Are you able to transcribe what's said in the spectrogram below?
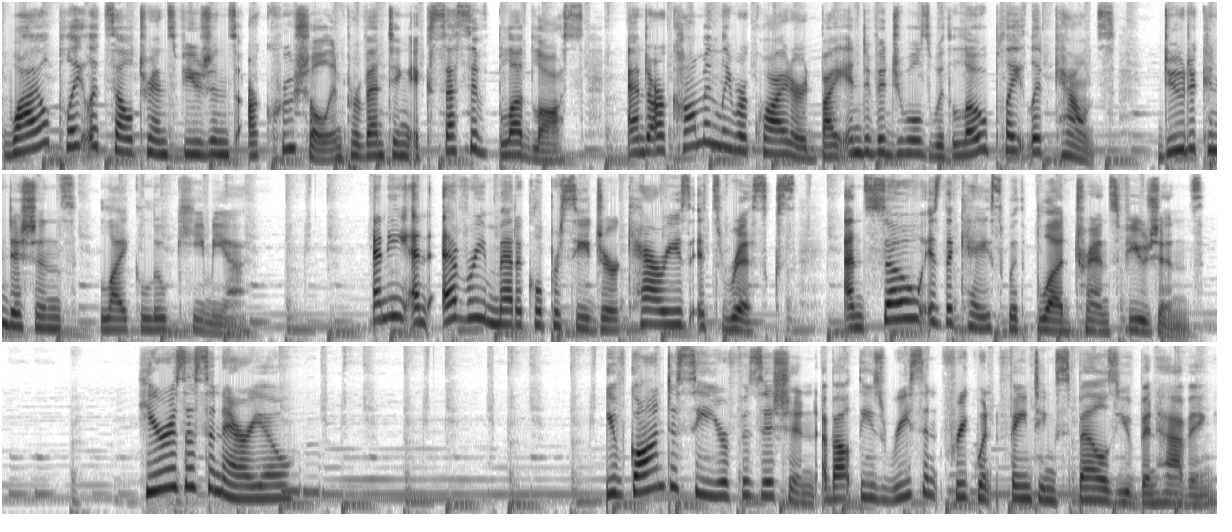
While platelet cell transfusions are crucial in preventing excessive blood loss, and are commonly required by individuals with low platelet counts due to conditions like leukemia. Any and every medical procedure carries its risks, and so is the case with blood transfusions. Here is a scenario. You've gone to see your physician about these recent frequent fainting spells you've been having.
